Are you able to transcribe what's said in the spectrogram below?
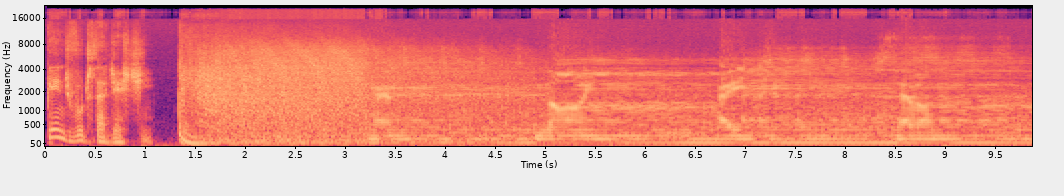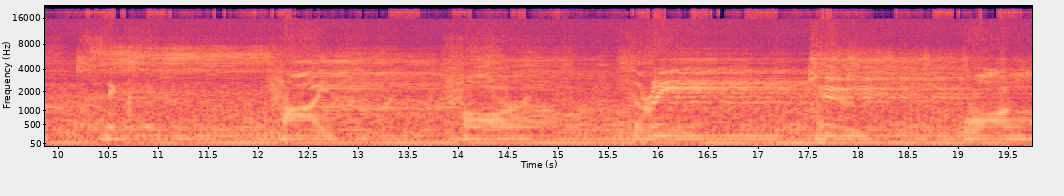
5W40. Nine, eight, seven, six, five, four, three, two, one,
